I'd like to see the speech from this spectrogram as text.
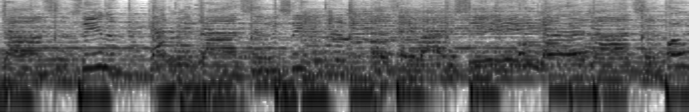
Johnson. Seen her? Katherine Johnson. Seen her? Has anybody seen oh, Katherine Johnson? Oh,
